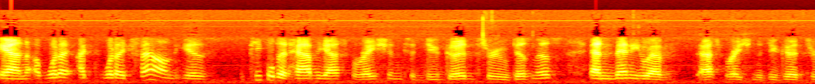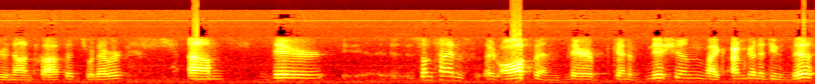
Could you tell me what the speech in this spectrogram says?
And what I, I what I found is people that have the aspiration to do good through business, and many who have aspiration to do good through nonprofits, whatever. Um, they're sometimes, often, their kind of mission, like I'm going to do this,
